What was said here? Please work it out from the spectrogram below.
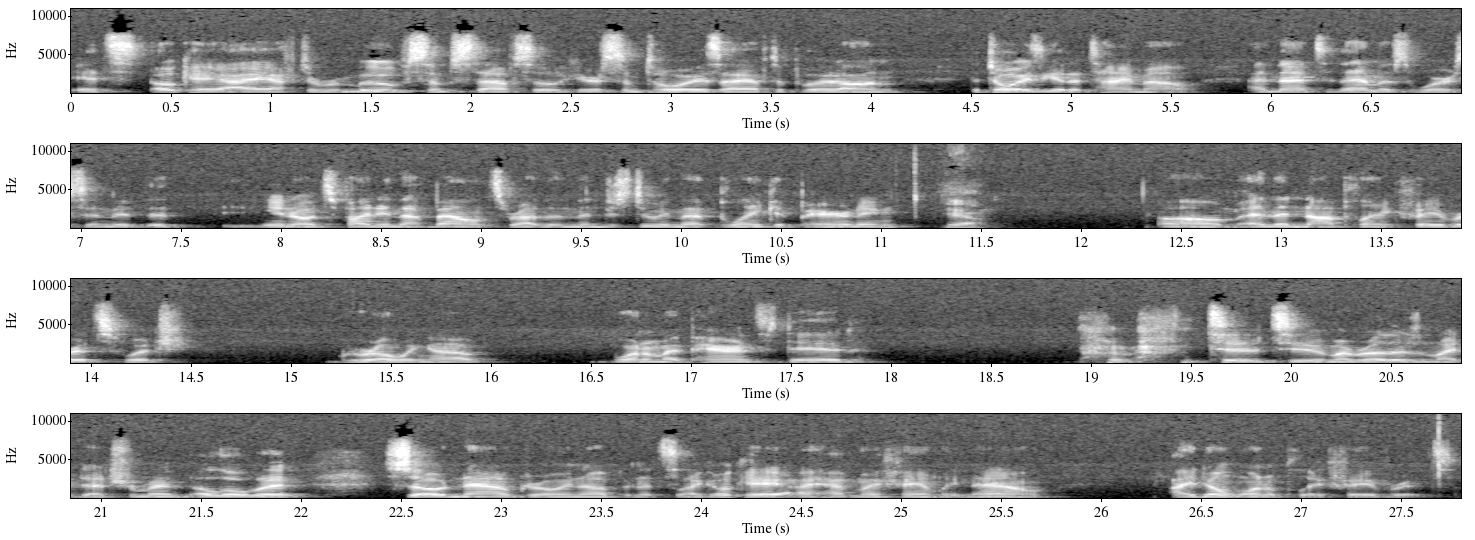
it's okay, I have to remove some stuff. So here's some toys I have to put on the toys get a timeout and that to them is worse and it, it you know it's finding that balance rather than just doing that blanket parenting yeah um, and then not playing favorites which growing up one of my parents did to to my brothers and my detriment a little bit so now growing up and it's like okay i have my family now I don't want to play favorites.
